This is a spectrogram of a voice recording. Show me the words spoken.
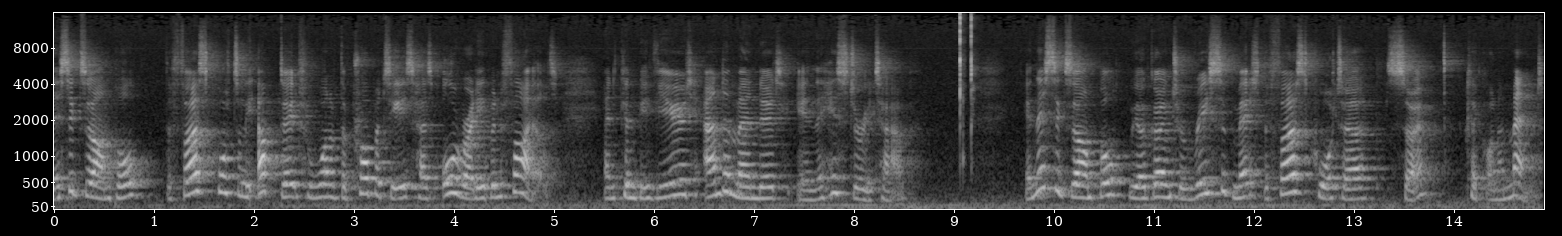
this example, the first quarterly update for one of the properties has already been filed and can be viewed and amended in the History tab. In this example, we are going to resubmit the first quarter, so click on Amend.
